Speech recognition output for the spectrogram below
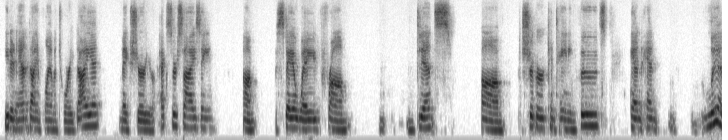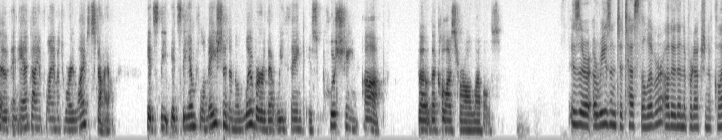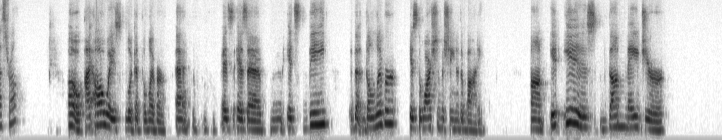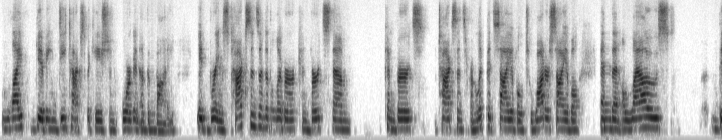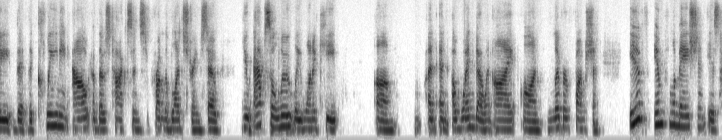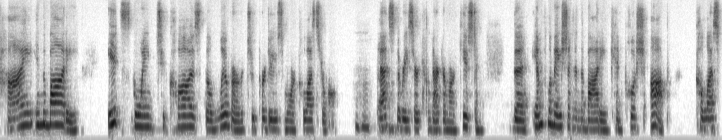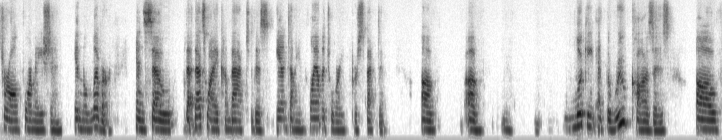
eat an anti inflammatory diet, make sure you're exercising, um, stay away from dense um, sugar containing foods, and, and live an anti inflammatory lifestyle. It's the, it's the inflammation in the liver that we think is pushing up the, the cholesterol levels. Is there a reason to test the liver other than the production of cholesterol? Oh, I always look at the liver uh, as, as a, it's the, the, the liver is the washing machine of the body. Um, it is the major life giving detoxification organ of the body. It brings toxins into the liver, converts them, converts toxins from lipid soluble to water soluble, and then allows the, the, the cleaning out of those toxins from the bloodstream. So you absolutely want to keep um, an, an, a window, an eye on liver function. If inflammation is high in the body, it's going to cause the liver to produce more cholesterol. Mm-hmm. That's the research from Dr. Mark Houston. The inflammation in the body can push up cholesterol formation in the liver. And so that, that's why I come back to this anti inflammatory perspective of, of looking at the root causes of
